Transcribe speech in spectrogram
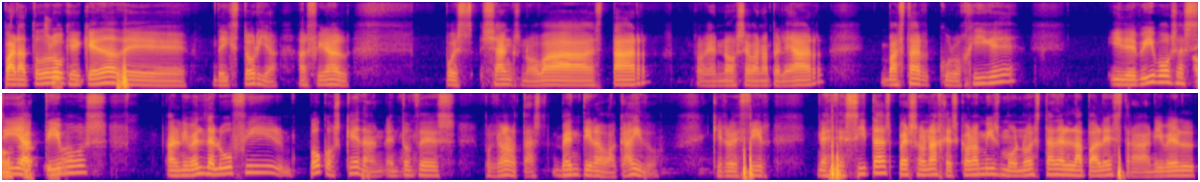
para todo Sí. lo que queda de, de historia. Al final, pues Shanks no va a estar, porque no se van a pelear. Va a estar Kurohige. Y de vivos así, activos, al nivel de Luffy, pocos quedan. Entonces, porque claro, ventilado a Kaido. Quiero decir, necesitas personajes que ahora mismo no están en la palestra a nivel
